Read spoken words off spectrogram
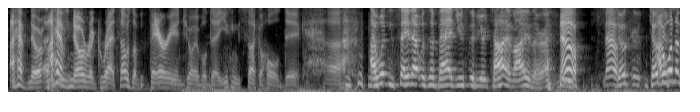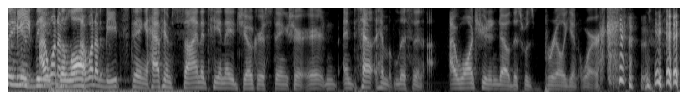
I have no I have no regrets. That was a very enjoyable day. You can suck a whole dick. Uh, I wouldn't say that was a bad use of your time either. I mean, no, no. Joker. I want to meet. the I want to. the I want to meet Sting. Have him sign a TNA Joker Sting shirt er, and, and tell him, "Listen, I want you to know this was brilliant work."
